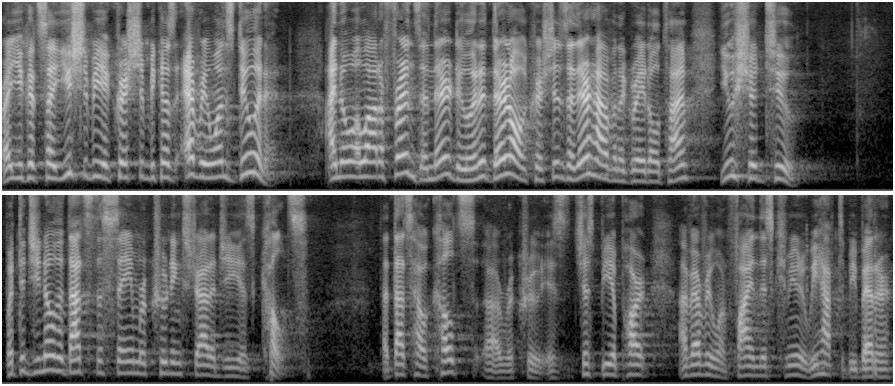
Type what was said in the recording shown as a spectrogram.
right? You could say, you should be a Christian because everyone's doing it. I know a lot of friends and they're doing it. They're all Christians and they're having a great old time. You should too. But did you know that that's the same recruiting strategy as cults? That that's how cults uh, recruit is just be a part of everyone. Find this community. We have to be better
